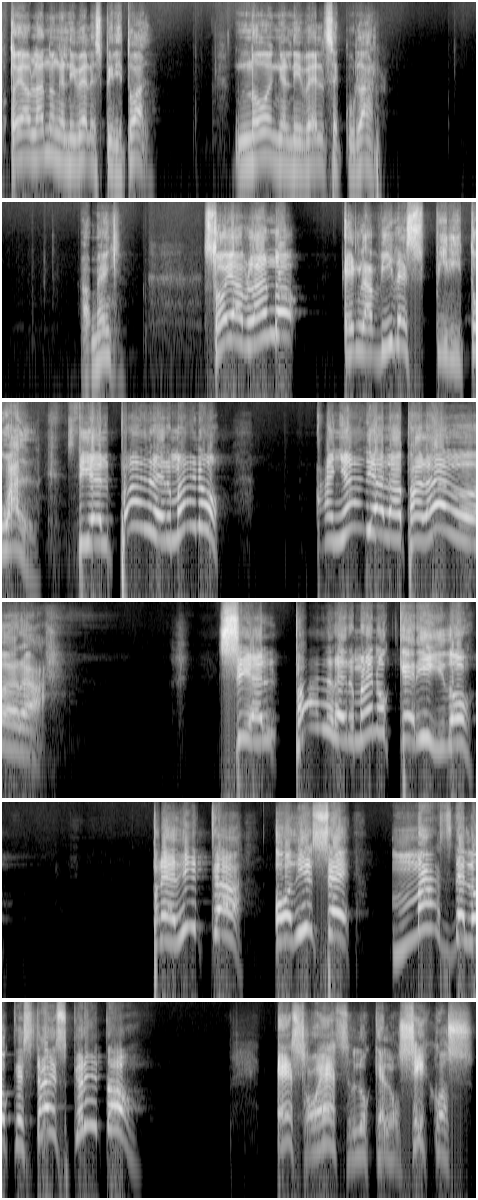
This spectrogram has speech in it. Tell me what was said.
Estoy hablando en el nivel espiritual no en el nivel secular. Amén. Estoy hablando en la vida espiritual. Si el Padre, hermano, añade a la palabra, si el Padre, hermano querido, predica o dice más de lo que está escrito, eso es lo que los hijos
